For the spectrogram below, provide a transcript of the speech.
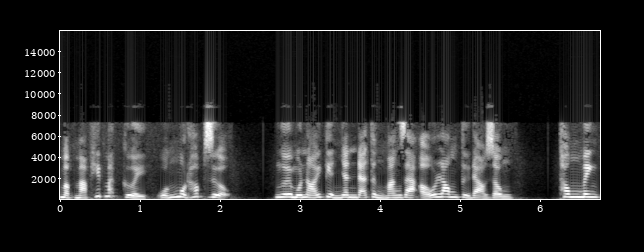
mập mạp híp mắt cười, uống một hớp rượu. Ngươi muốn nói tiền nhân đã từng mang ra ấu long từ đảo rồng. Thông minh,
